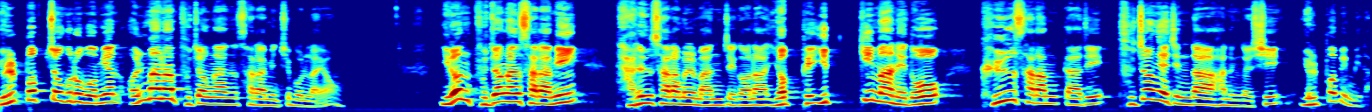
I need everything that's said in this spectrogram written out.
율법적으로 보면 얼마나 부정한 사람인지 몰라요. 이런 부정한 사람이 다른 사람을 만지거나 옆에 있기만 해도 그 사람까지 부정해진다 하는 것이 율법입니다.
